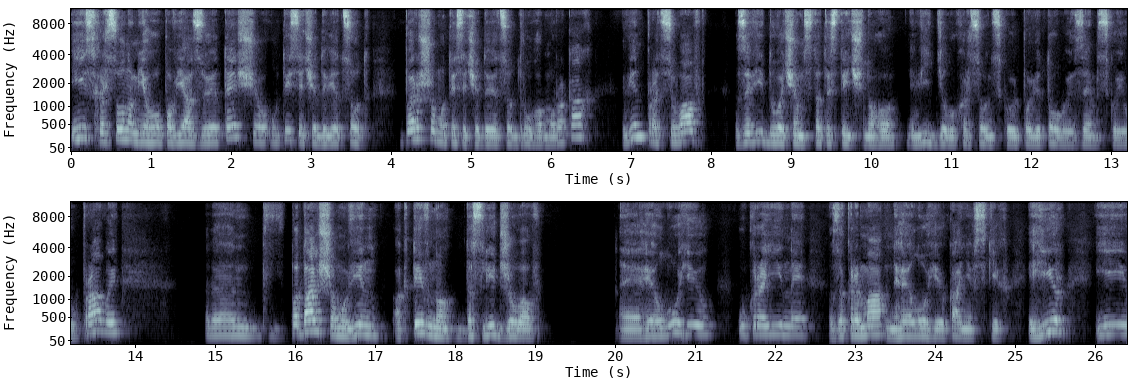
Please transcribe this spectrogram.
і з Херсоном його пов'язує те, що у 1901-1902 роках він працював завідувачем статистичного відділу Херсонської повітової земської управи. Е, В подальшому він активно досліджував геологію України, зокрема геологію Канівських гір, і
